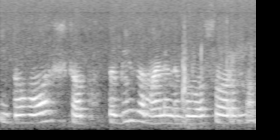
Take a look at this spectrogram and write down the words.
і того, щоб тобі за мене не було соромно,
